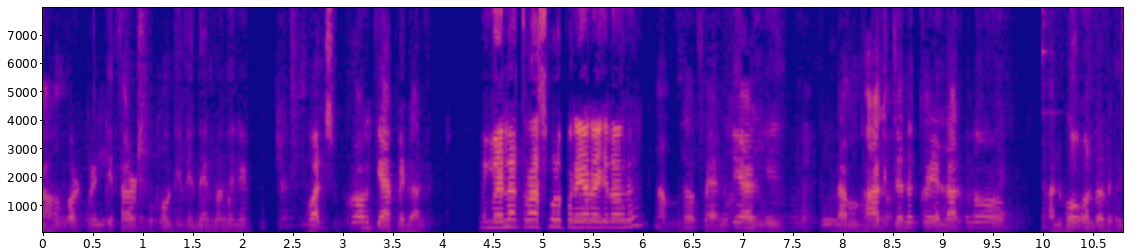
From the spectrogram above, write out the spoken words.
November twenty third ಇಟ್ಕೊಂಡು ಇಲ್ಲಿಂದ ಏನ್ ಬಂದಿನಿ. ಒಂದ್ ಶುಕ್ರವಾರ ಗ್ಯಾಪ್ ಇಲ್ಲ ನಿಮ್ಮ ಎಲ್ಲ ತ್ರಾಸಗಳು ಪರಿಹಾರ ಆಗಿದಾವ್ರಿ? ನಮ್ದು ಫ್ಯಾಮಿಲಿ ಆಗ್ಲಿ ನಮ್ ಭಾಗ ಜನಕ್ಕೆ ಎಲ್ಲಾರ್ಗು ಅನುಭವ ಬಂದದ್ರಿ.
